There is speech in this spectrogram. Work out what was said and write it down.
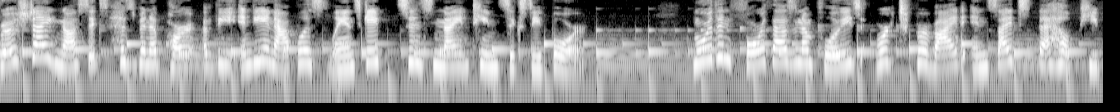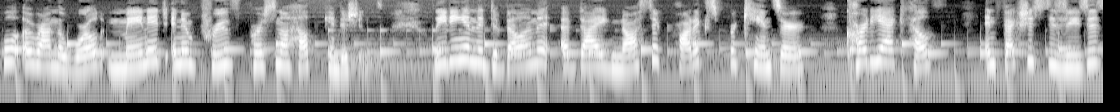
Roche Diagnostics has been a part of the Indianapolis landscape since 1964. More than 4,000 employees work to provide insights that help people around the world manage and improve personal health conditions, leading in the development of diagnostic products for cancer, cardiac health, infectious diseases,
